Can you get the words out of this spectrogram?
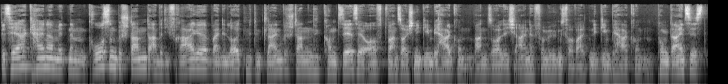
Bisher keiner mit einem großen Bestand, aber die Frage bei den Leuten mit dem kleinen Bestand kommt sehr, sehr oft, wann soll ich eine GmbH gründen? Wann soll ich eine vermögensverwaltende GmbH gründen? Punkt eins ist,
